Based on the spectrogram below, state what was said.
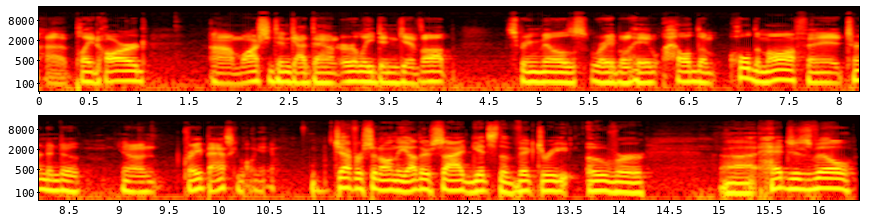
uh, played hard. Um, Washington got down early, didn't give up. Spring Mills were able to hold them hold them off, and it turned into you know a great basketball game. Jefferson on the other side gets the victory over uh, Hedgesville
